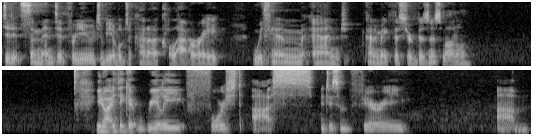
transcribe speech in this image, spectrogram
did it cement it for you to be able to kind of collaborate with him and kind of make this your business model? You know, I think it really forced us into some very um,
